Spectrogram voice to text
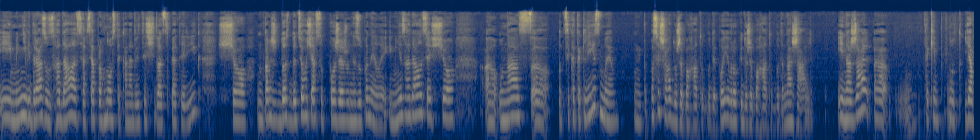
І мені відразу згадалася вся прогностика на 2025 рік, що ну там ж до, до цього часу пожежу не зупинили. І мені згадалося, що е, у нас е, ці катаклізми по США дуже багато буде, по Європі дуже багато буде, на жаль. І, на жаль, е, м, такі, ну, я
